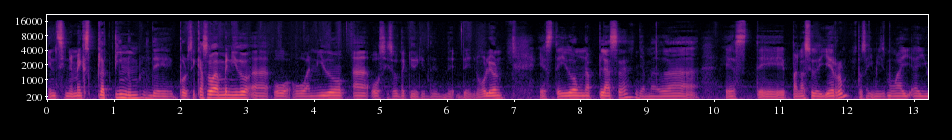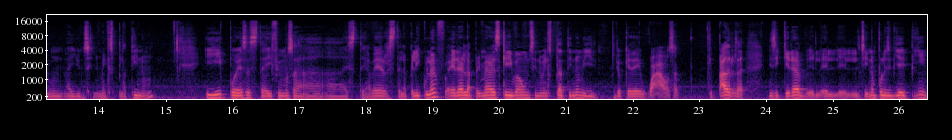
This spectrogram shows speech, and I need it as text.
en Cinemex Platinum de por si acaso han venido a, o, o han ido a o si son de aquí de, de, de, Nuevo León este ido a una plaza llamada este Palacio de Hierro pues ahí mismo hay, hay un hay un Cinemex Platinum. Y pues este ahí fuimos a, a, este a ver este la película. Era la primera vez que iba a un Cinemex Platinum y yo quedé wow o sea qué padre, o sea, ni siquiera el, el, el Cinepolis VIP,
